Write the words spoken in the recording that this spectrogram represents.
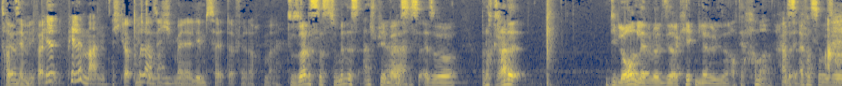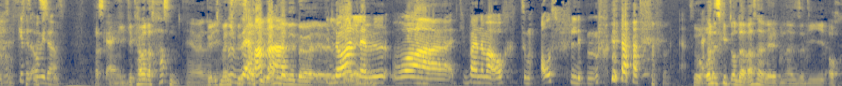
trotzdem, Ähm, ich weiß Pil. Pillemann. Ich glaube nicht, dass ich meine Lebenszeit dafür noch mal. Du solltest das zumindest anspielen, weil Ja. das ist also und auch gerade die Lore-Level oder diese Raketenlevel, die sind auch der Hammer. Hass das ich. einfach so, so, Ah, so gibt's fett auch ist. wieder. Was, wie, wie kann man das hassen? Ja, ich meine, ist du der auch die Hammer. Lore-Level bei, äh, Die bei Lorn-Level, boah, die waren aber auch zum Ausflippen. So, und es gibt Unterwasserwelten, also die auch,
